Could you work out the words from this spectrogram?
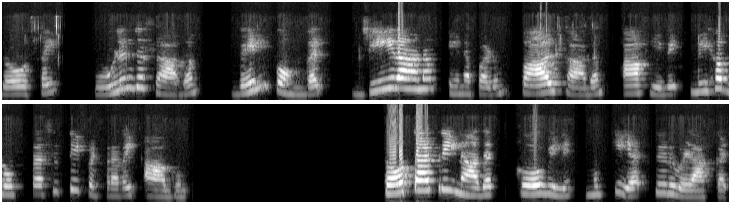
தோசை உளுந்து சாதம் வெண்பொங்கல் ஜீரானம் எனப்படும் பால் சாதம் ஆகியவை மிகவும் பிரசித்தி பெற்றவை ஆகும். தோத்தாத்ரிநாதர் கோவிலின் முக்கிய திருவிழாக்கள்.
